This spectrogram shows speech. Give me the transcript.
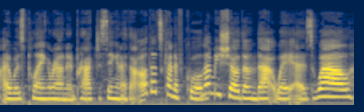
I was playing around and practicing and I thought, oh, that's kind of cool. Let me show them that way as well.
